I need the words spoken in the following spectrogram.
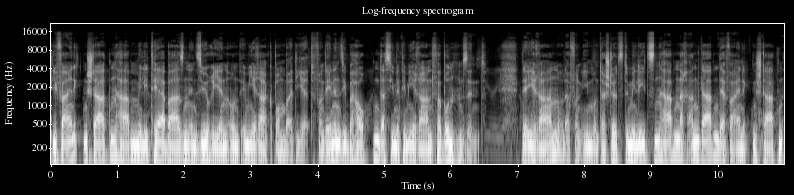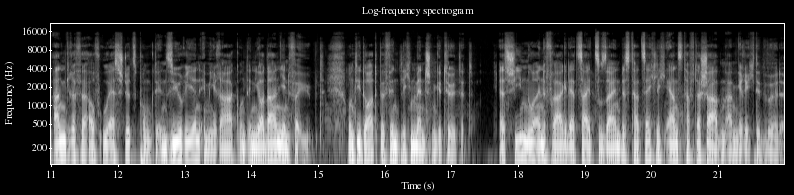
Die Vereinigten Staaten haben Militärbasen in Syrien und im Irak bombardiert, von denen sie behaupten, dass sie mit dem Iran verbunden sind. Der Iran oder von ihm unterstützte Milizen haben nach Angaben der Vereinigten Staaten Angriffe auf US-Stützpunkte in Syrien, im Irak und in Jordanien verübt und die dort befindlichen Menschen getötet. Es schien nur eine Frage der Zeit zu sein, bis tatsächlich ernsthafter Schaden angerichtet würde.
